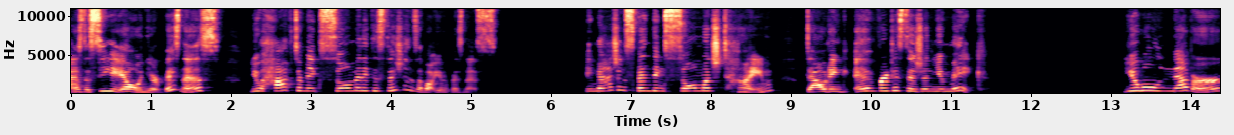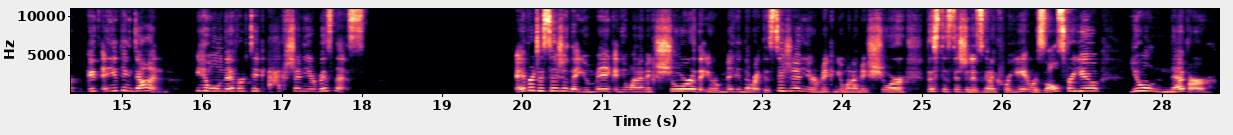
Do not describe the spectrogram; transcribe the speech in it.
As the CEO in your business, you have to make so many decisions about your business. Imagine spending so much time doubting every decision you make. You will never get anything done. You will never take action in your business. Every decision that you make, and you want to make sure that you're making the right decision, you're making, you want to make sure this decision is going to create results for you, you will never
